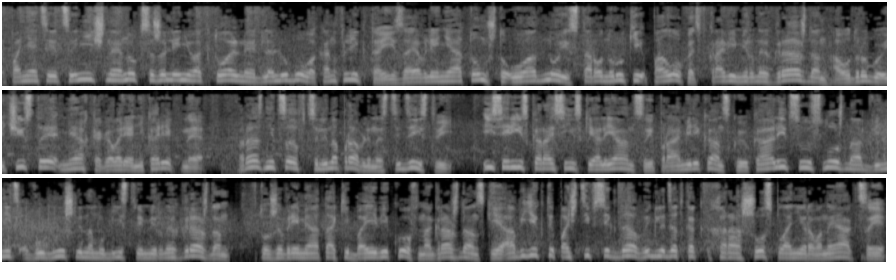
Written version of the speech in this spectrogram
– понятие циничное, но, к сожалению, актуальное для любого конфликта. И заявление о том, что у одной из сторон руки по локоть в крови мирных граждан, а у другой чистые, мягко говоря, некорректное. Разница в целенаправленности действий – и сирийско-российские альянсы, и проамериканскую коалицию сложно обвинить в умышленном убийстве мирных граждан. В то же время атаки боевиков на гражданские объекты почти всегда выглядят как хорошо спланированные акции.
